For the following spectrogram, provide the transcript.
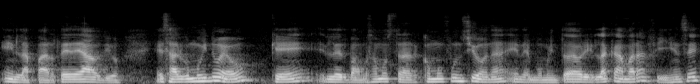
en la parte de audio. Es algo muy nuevo que les vamos a mostrar cómo funciona en el momento de abrir la cámara. Fíjense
